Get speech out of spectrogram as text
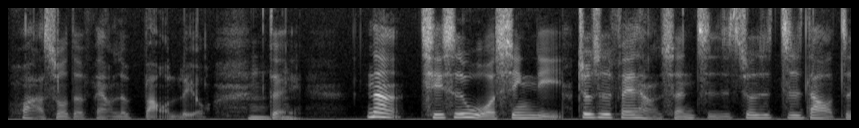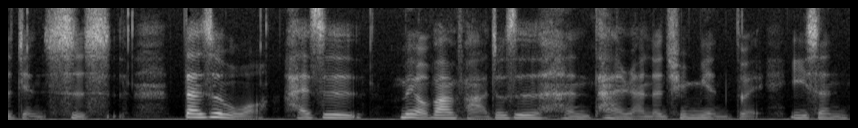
话说的非常的保留，嗯、对。那其实我心里就是非常深知，就是知道这件事实，但是我还是没有办法，就是很坦然的去面对医生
